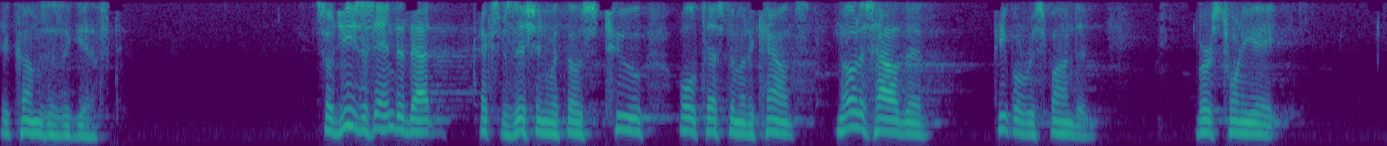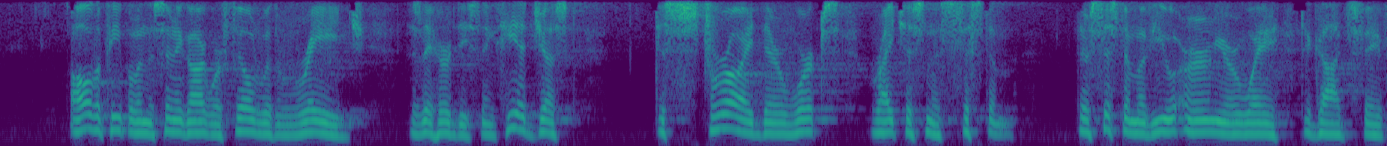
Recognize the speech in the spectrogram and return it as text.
It comes as a gift. So Jesus ended that exposition with those two Old Testament accounts. Notice how the people responded. Verse 28. All the people in the synagogue were filled with rage as they heard these things. He had just destroyed their works righteousness system, their system of you earn your way to God's favor.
